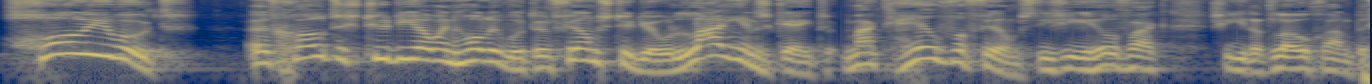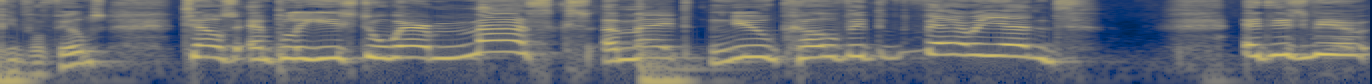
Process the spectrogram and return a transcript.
Hollywood. Een grote studio in Hollywood, een filmstudio, Lionsgate, maakt heel veel films. Die zie je heel vaak, zie je dat logo aan het begin van films. Tells employees to wear masks amid new COVID variant. Het is weer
